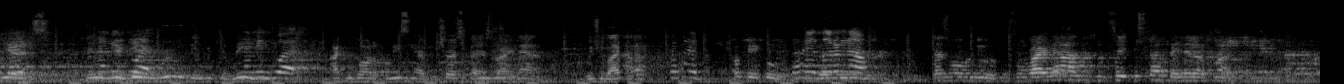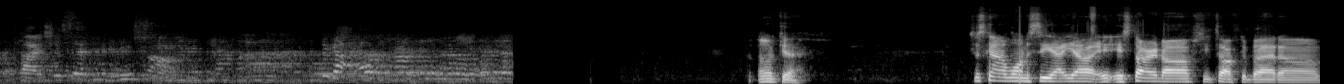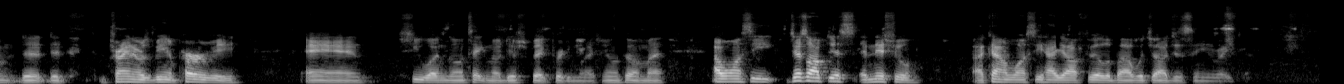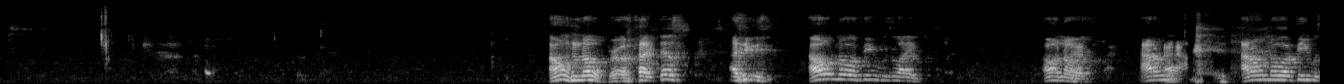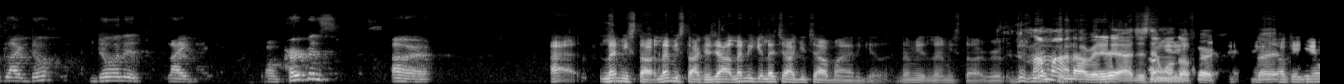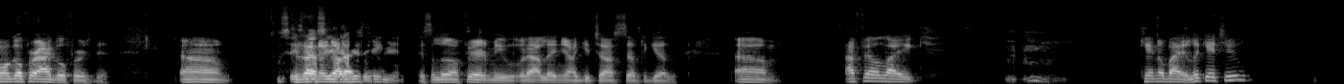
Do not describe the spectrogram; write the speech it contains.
Yes. And That if you're getting what? rude, then you can leave. That means what? I can call the police and have you trespass right now. Would you like that? Go ahead. Okay, cool. Go ahead, let him know. That's what we'll do. So right now, I need you to take your stuff and head up front. Like she said, you can do something. You got everything. Okay. Just kind of want to see how y'all. It, it started off. She talked about um the the trainer was being pervy, and she wasn't to take no disrespect. Pretty much, you know what I'm talking about. I want to see just off this initial. I kind of want to see how y'all feel about what y'all just seen right there. I don't know, bro. Like that's I, I don't know if he was like I don't know. I don't I don't know if he was like doing doing it like on purpose. Uh Uh, let me start. Let me start because y'all. Let me get let y'all get y'all mind together. Let me let me start. Real, just My real quick. mind already there. I just didn't want to go first. Go. Okay, you don't want to go first. I go first then. Um, because I know y'all just seen it. It's a little unfair to me without letting y'all get y'all stuff together. Um, I felt like can't nobody look at you.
